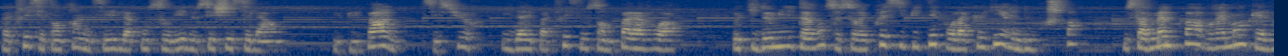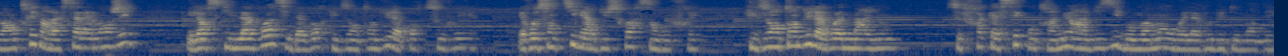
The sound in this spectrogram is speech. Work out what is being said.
Patrice est en train d'essayer de la consoler, de sécher ses larmes. Il lui parle, c'est sûr. Ida et Patrice ne semblent pas la voir. Eux qui deux minutes avant se seraient précipités pour l'accueillir et ne bougent pas, ne savent même pas vraiment qu'elle va entrer dans la salle à manger. Et lorsqu'ils la voient, c'est d'abord qu'ils ont entendu la porte s'ouvrir et ressenti l'air du soir s'engouffrer, qu'ils ont entendu la voix de Marion se fracasser contre un mur invisible au moment où elle a voulu demander.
